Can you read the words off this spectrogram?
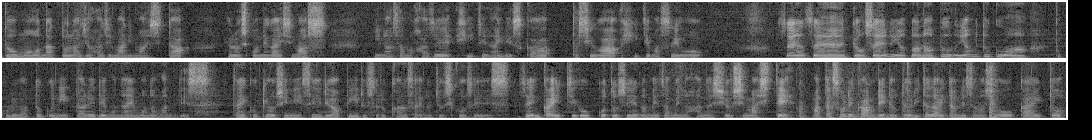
いどうもナットラジオ始まりました。よろしくお願いします。皆様風邪ひいてないですか？私はひいてますよ。先生今日生理やからプールやめとくわ。とこれは特に誰でもないものまねです。体育教師に生理をアピールする関西の女子高生です。前回エッチごっこと性の目覚めの話をしましてまたそれ関連でお便りいただいたのでその紹介と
